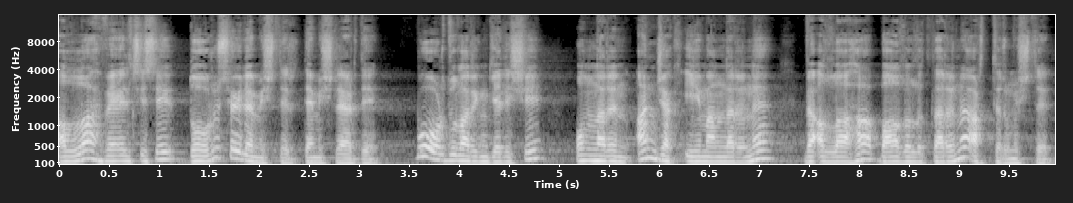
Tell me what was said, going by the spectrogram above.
Allah ve elçisi doğru söylemiştir demişlerdi. Bu orduların gelişi onların ancak imanlarını ve Allah'a bağlılıklarını arttırmıştı.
